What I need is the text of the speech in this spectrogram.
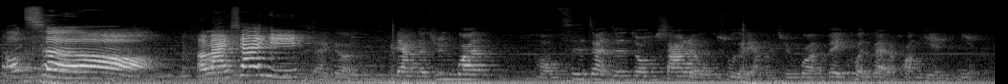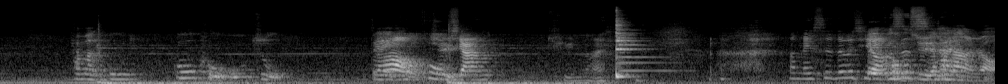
好扯哦！好，来下一题。下一个，两个军官，某次战争中杀人无数的两个军官被困在了荒野里面，他们孤孤苦无助，被恐惧互相取暖。啊，没事，对不起被哦。不是吃那样的肉，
